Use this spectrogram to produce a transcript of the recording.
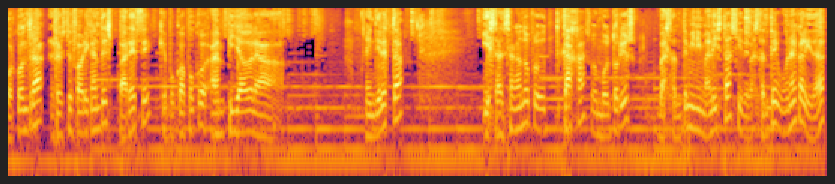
Por contra, el resto de fabricantes parece que poco a poco han pillado la, la indirecta y están sacando cajas o envoltorios bastante minimalistas y de bastante buena calidad.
